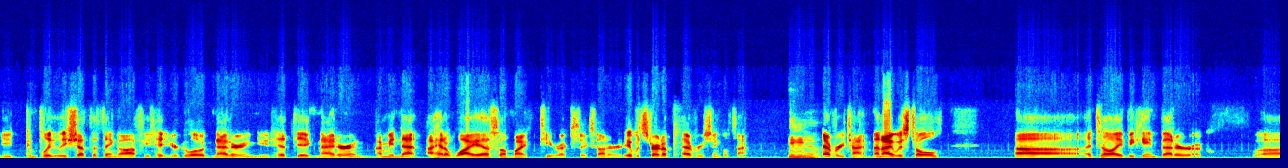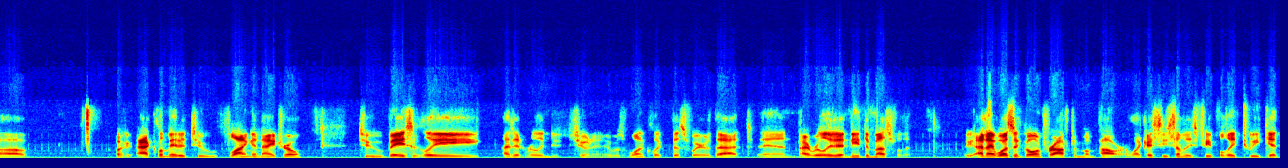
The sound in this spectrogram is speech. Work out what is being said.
You'd completely shut the thing off. You'd hit your glow igniter, and you'd hit the igniter. And I mean that I had a YS on my T-Rex 600. It would start up every single time yeah. every time. And I was told uh, until I became better uh, acclimated to flying a nitro to basically I didn't really need to tune it. It was one click this way or that, and I really didn't need to mess with it. And I wasn't going for optimum power. Like I see some of these people, they tweak it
